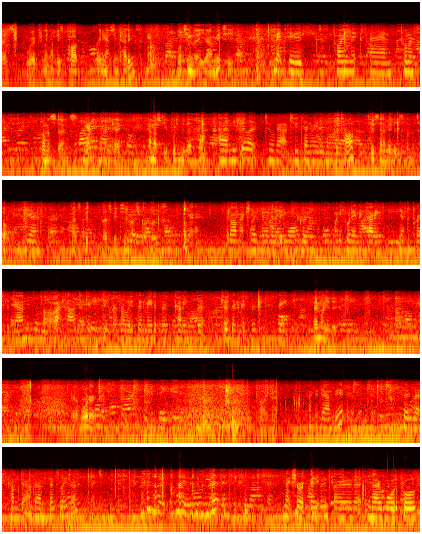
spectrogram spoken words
We're filling up this pot, ready Yeah. for some cuttings. Yeah. What's in the uh, mix here? Mix is just potting mix and pumice. Pumice stones. Yeah. Okay. How much do you put into that pot? Um, you fill it to about two centimetres off the top. Two centimetres from the top. Yeah, so. That's a bit. That's a bit too much by the looks. Yeah. But I'm actually feeling it a bit more because when you put in a cutting, you have to press it down oh, quite okay. hard to get it stiffer, probably a centimetre per cutting, but two Okay. centimetres per seed. Then what do you do? Um, Got to water it. Oh, you pack it. Pack it down a bit so that's come down about a centimetre. Make sure it's even so that no water pools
